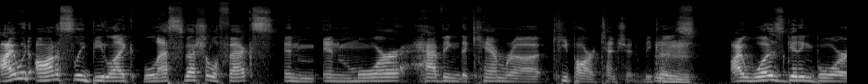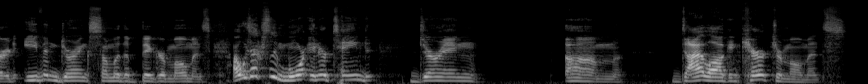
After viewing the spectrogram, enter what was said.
I would honestly be like less special effects and and more having the camera keep our attention because I was getting bored even during some of the bigger moments. I was actually more entertained during um dialogue and character moments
